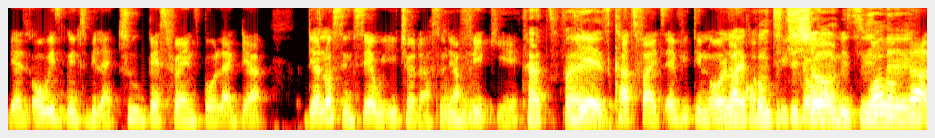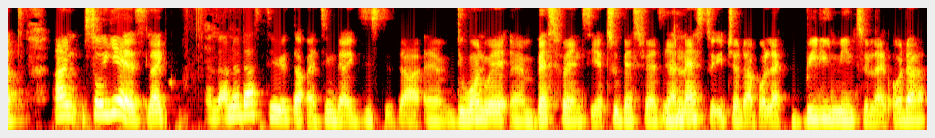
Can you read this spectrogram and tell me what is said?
there's always going to be like two best friends but like they're they're not sincere with each other, so they're mm-hmm. fake, yeah. Cat fights. Yes, cat fights, everything, all or that like competition, competition between all them. of that. And so yes, like and another stereotype I think that exists is that um the one where um best friends, yeah, two best friends, they are mm-hmm. nice to each other, but like really mean to like other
